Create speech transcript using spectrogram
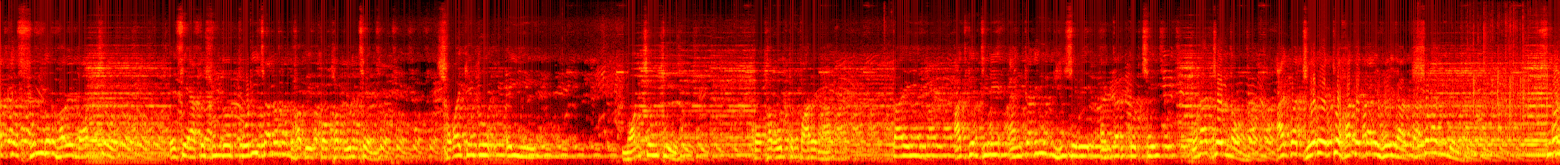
আজকে সুন্দরভাবে মঞ্চ এসে এত সুন্দর পরিচালনাভাবে কথা বলছেন। সবাই কিন্তু এই মঞ্চে উঠে কথা বলতে পারে না। তাই আজকের যিনি অ্যাঙ্কারিং হিসেবে অ্যাঙ্কার করছি, ওনার জন্য একবার জোরে একটু হাতে তালি হয়ে যাক। সবাই মিলে। বল।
